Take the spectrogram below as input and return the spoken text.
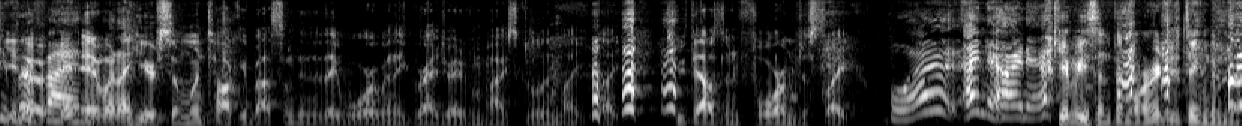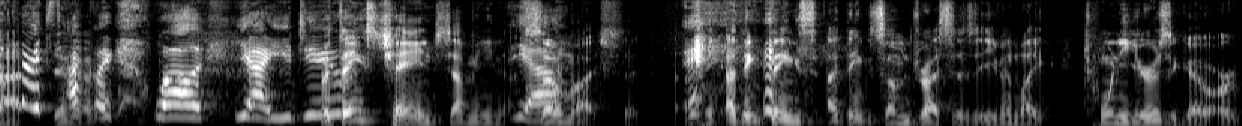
like you know, and, and when I hear someone talking about something that they wore when they graduated from high school in like like 2004, I'm just like, What? I know. I know. give me something more interesting than that. you know? exactly. Well, yeah, you do. But things changed. I mean, Yeah. so much that I think, I think things. I think some dresses, even like 20 years ago, are,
